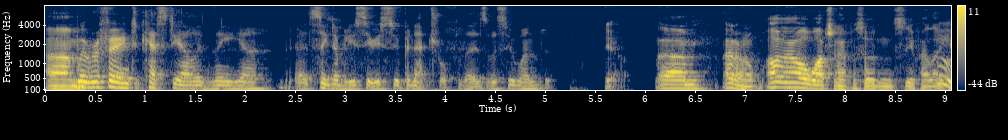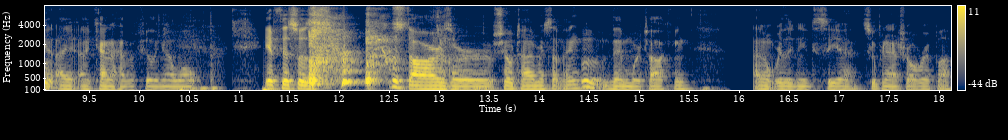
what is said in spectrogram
Um, We're referring to Castiel in the uh, uh, CW series Supernatural for those of us who wondered. Um, I don't know. I'll, I'll watch an episode and see if I like Hmm. it. I, I kind of have a feeling I won't. If this was Stars or Showtime or something, Hmm. then we're talking. I don't really need to see a Supernatural ripoff.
